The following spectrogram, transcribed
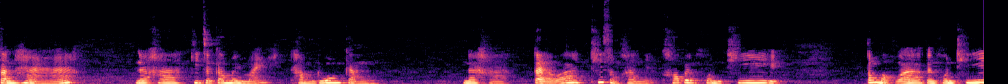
สรรหานะคะ กิจกรรมใหม่ ๆทำร่วมกันนะคะ แต่ว่าที่สำคัญเนี่ยเขาเป็นคนที่ต้องบอกว่าเป็นคนที่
